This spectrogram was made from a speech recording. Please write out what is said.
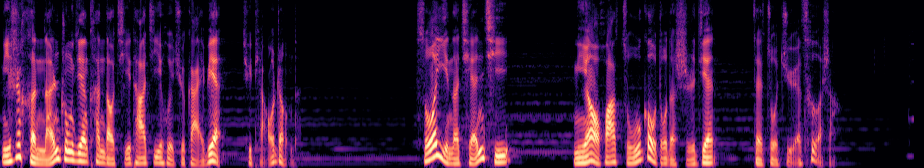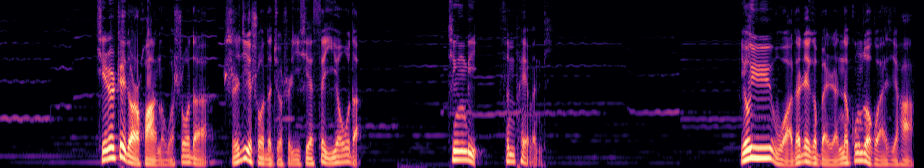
你是很难中间看到其他机会去改变、去调整的。所以呢，前期你要花足够多的时间在做决策上。其实这段话呢，我说的实际说的就是一些 CEO 的精力分配问题。由于我的这个本人的工作关系哈，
